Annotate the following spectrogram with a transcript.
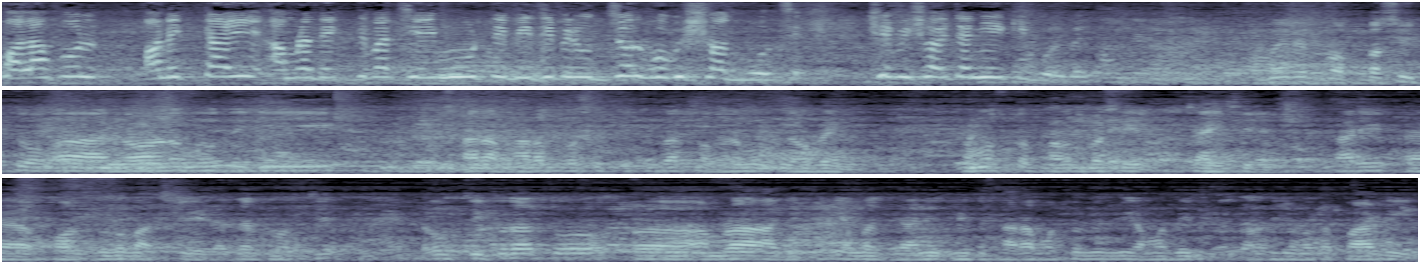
ফলাফল অনেকটাই আমরা দেখতে পাচ্ছি। এই মুহূর্তে বিজেপির উজ্জ্বল ভবিষ্যৎ বলছে। সে বিষয়টা নিয়ে কি বলবেন? আমাদের প্রত্যাশিত নরেন্দ্র মোদীজি সারা ভারতবর্ষের তৃতীয়বার প্রধানমন্ত্রী হবেন। সমস্ত ভারতবাসী চাইছিলেন তারই ফলস্বরূপ আজকে রেজাল্ট হচ্ছে। এবং ত্রিপুরা তো আমরা আগে থেকে আমরা জানি, যেহেতু সারা বছর যদি আমাদের ভারতীয় জনতা পার্টির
